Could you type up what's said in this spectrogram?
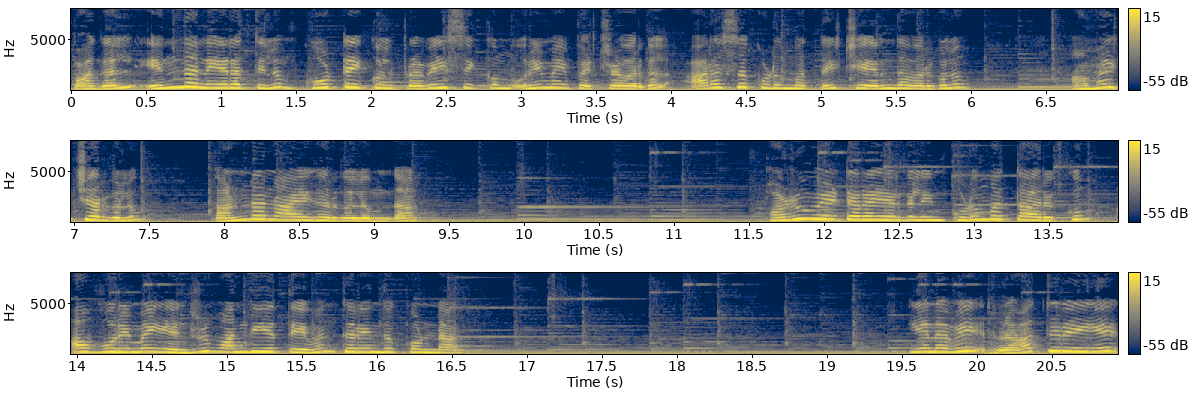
பகல் எந்த நேரத்திலும் கோட்டைக்குள் பிரவேசிக்கும் உரிமை பெற்றவர்கள் அரச குடும்பத்தைச் சேர்ந்தவர்களும் அமைச்சர்களும் தண்டநாயகர்களும் தான். பழுவேட்டரையர்களின் குடும்பத்தாருக்கும் அவ்வுரிமை என்று வந்தியத்தேவன் தெரிந்து கொண்டான். எனவே ராத்திரியே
